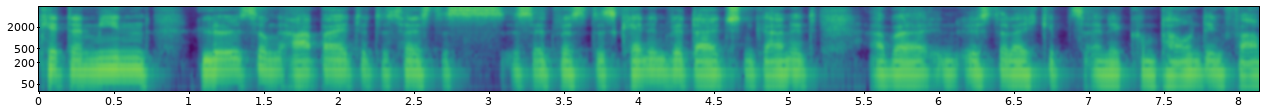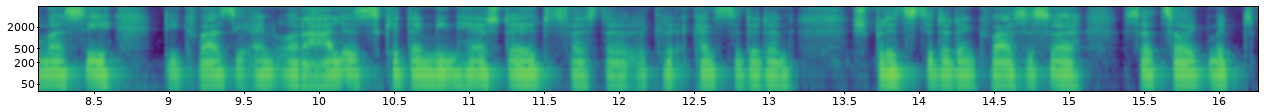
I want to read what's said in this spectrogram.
Ketaminlösung arbeitet. Das heißt, das ist etwas, das kennen wir Deutschen gar nicht, aber in Österreich gibt es eine Compounding Pharmacy, die quasi ein orales Ketamin herstellt. Das heißt, da kannst du dir dann, spritzt du dir dann quasi so, so ein Zeug mit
